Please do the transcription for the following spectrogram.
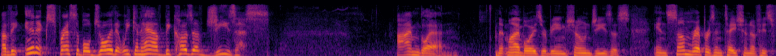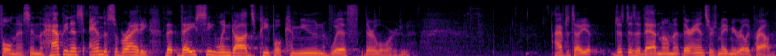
of the inexpressible joy that we can have because of Jesus. I'm glad that my boys are being shown Jesus in some representation of his fullness, in the happiness and the sobriety that they see when God's people commune with their Lord. I have to tell you, just as a dad moment, their answers made me really proud.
